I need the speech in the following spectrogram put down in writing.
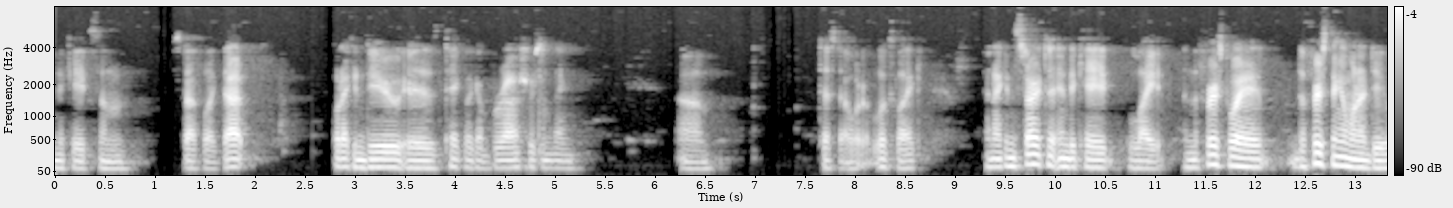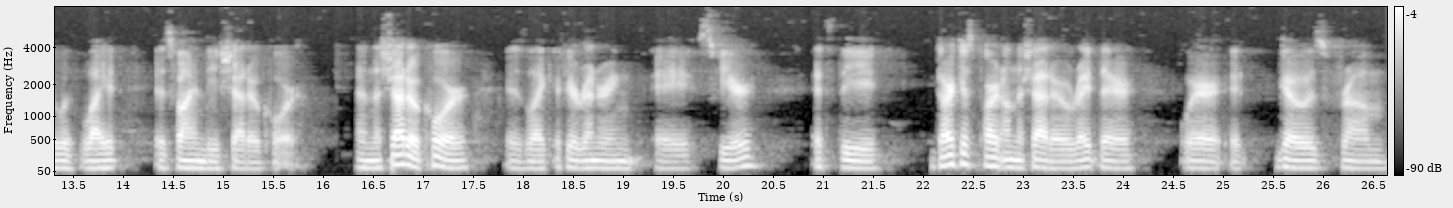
indicate some stuff like that. What I can do is take like a brush or something, um, test out what it looks like, and I can start to indicate light. And the first way, the first thing I want to do with light is find the shadow core. And the shadow core is like if you're rendering a sphere, it's the darkest part on the shadow right there where it goes from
